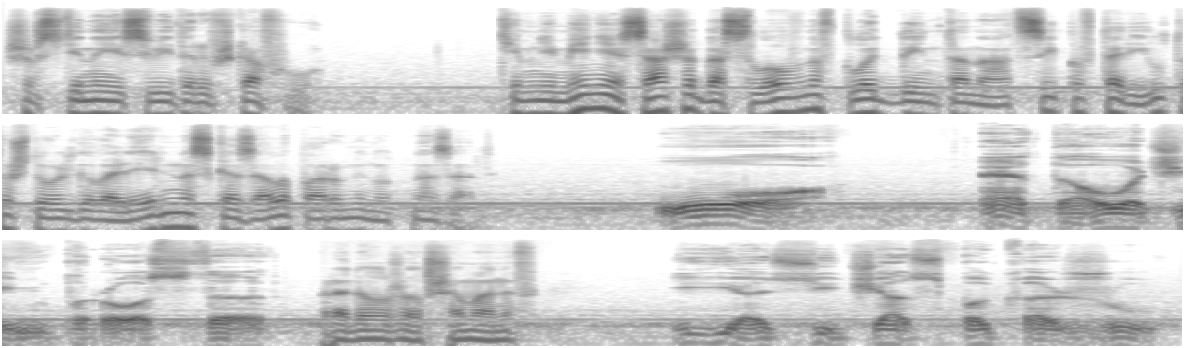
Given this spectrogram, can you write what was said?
шерстяные свитеры в шкафу. Тем не менее, Саша дословно, вплоть до интонации, повторил то, что Ольга Валерьевна сказала пару минут назад. «О, это очень просто», — продолжил Шаманов. «Я сейчас покажу».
